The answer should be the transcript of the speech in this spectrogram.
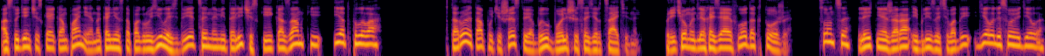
А студенческая компания наконец-то погрузилась в две цельнометаллические казанки и отплыла. Второй этап путешествия был больше созерцательным. Причем и для хозяев лодок тоже. Солнце, летняя жара и близость воды делали свое дело.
